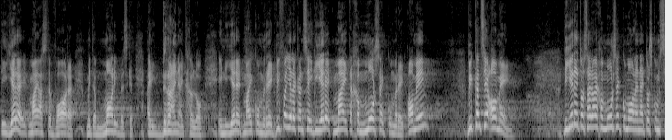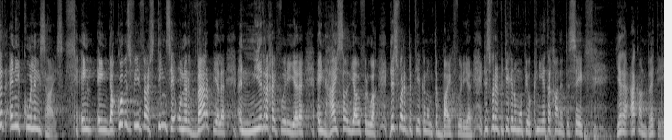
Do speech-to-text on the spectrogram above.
Die Here het my as te ware met 'n Marie biscuit uit die drein uit gelok en die Here het my kom red. Wie van julle kan sê die Here het my uit 'n gemors uit kom red? Amen. Wie kan sê amen? Die Here het ons uit daai gemorsheid kom haal en hy het ons kom sit in die koningshuis. En en Jakobus 4 vers 10 sê onderwerp julle in nederigheid voor die Here en hy sal jou verhoog. Dis wat dit beteken om te buig voor die Here. Dis wat dit beteken om op jou knieë te gaan en te sê Here, ek aanbid U.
